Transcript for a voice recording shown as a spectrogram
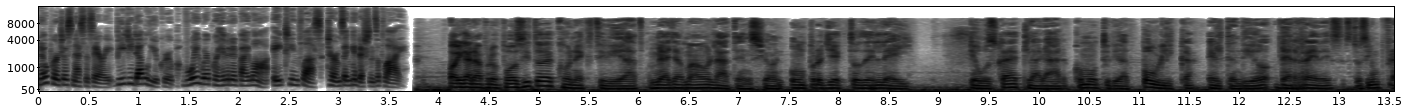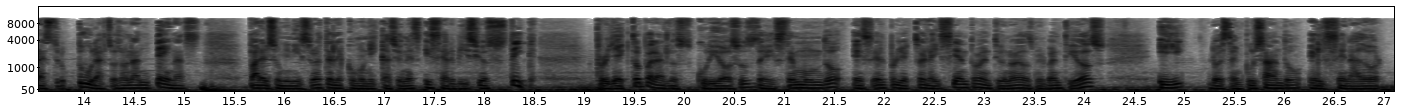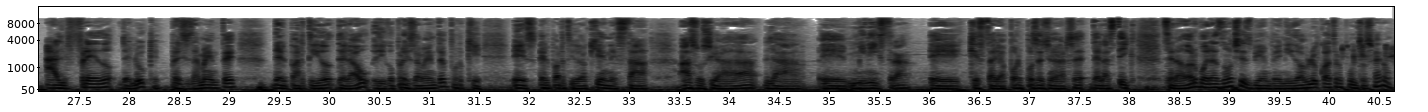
No purchase necessary. VGW Group. Void where prohibited by law. 18 plus. Terms and conditions apply. Oigan, a propósito de conectividad, me ha llamado la atención un proyecto de ley que busca declarar como utilidad pública el tendido de redes, esto es infraestructura, esto son antenas para el suministro de telecomunicaciones y servicios TIC. Proyecto para los curiosos de este mundo es el proyecto de ley 121 de 2022 y lo está impulsando el senador Alfredo de Luque, precisamente del partido de la U. Digo precisamente porque es el partido a quien está asociada la eh, ministra eh, que estaría por posesionarse de las TIC. Senador, buenas noches, bienvenido a Blue 4.0.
